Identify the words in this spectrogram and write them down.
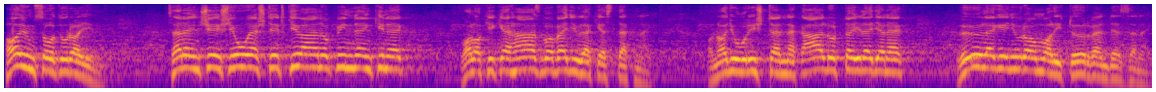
Halljunk szót, uraim! Szerencsés jó estét kívánok mindenkinek, valakike házba begyülekeztetnek. A Nagy Istennek áldottai legyenek, vőlegény urammal itt örvendezzenek.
